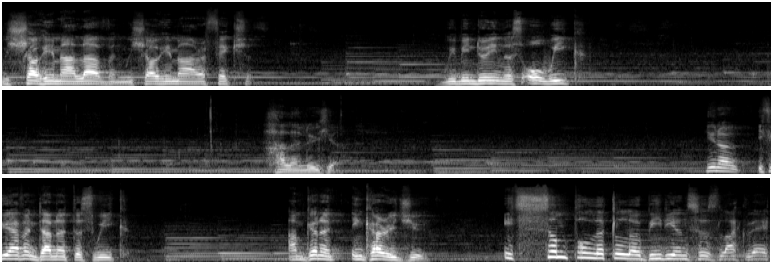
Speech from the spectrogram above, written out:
We show him our love and we show him our affection. We've been doing this all week. Hallelujah. You know, if you haven't done it this week, I'm going to encourage you it's simple little obediences like that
